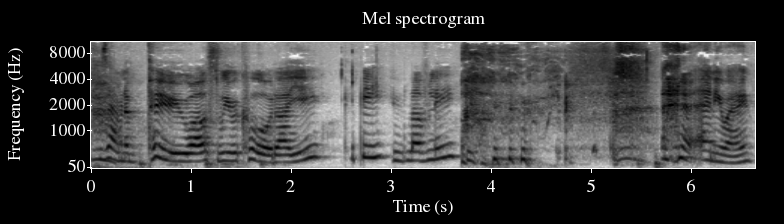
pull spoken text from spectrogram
He's having a poo whilst we record, are you? Pippi, lovely. anyway.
